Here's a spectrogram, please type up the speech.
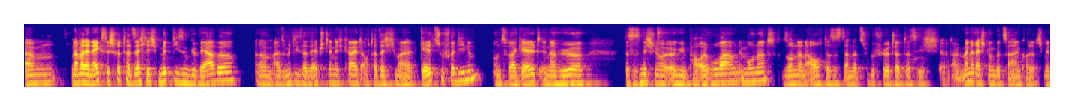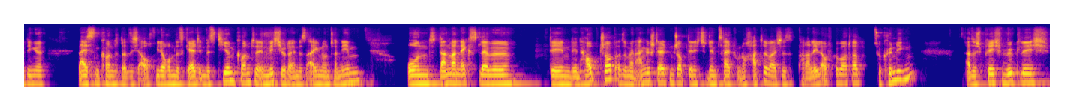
Ähm, und dann war der nächste Schritt tatsächlich mit diesem Gewerbe, ähm, also mit dieser Selbstständigkeit, auch tatsächlich mal Geld zu verdienen. Und zwar Geld in der Höhe, dass es nicht nur irgendwie ein paar Euro waren im Monat, sondern auch, dass es dann dazu geführt hat, dass ich äh, damit meine Rechnung bezahlen konnte, dass ich mir Dinge leisten konnte, dass ich auch wiederum das Geld investieren konnte in mich oder in das eigene Unternehmen. Und dann war Next Level den, den Hauptjob, also meinen Angestelltenjob, den ich zu dem Zeitpunkt noch hatte, weil ich das parallel aufgebaut habe, zu kündigen. Also sprich wirklich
